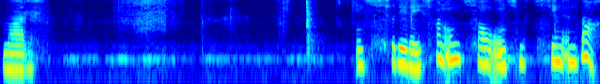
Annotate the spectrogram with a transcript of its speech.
maar ons vir die res van ons sal ons moet sien en wag.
